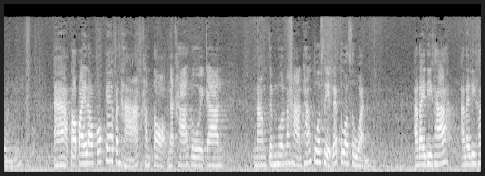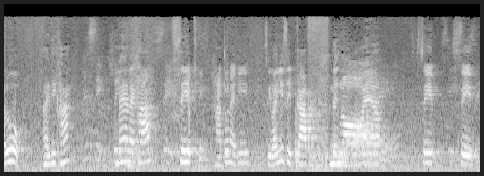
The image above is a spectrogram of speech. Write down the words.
ล อ่า ต่อไปเราก็แก้ปัญหาคำตอบนะคะ โดยการนำจำนวนมาหารทั้งตัวเศษและตัวส่วน อะไรดีคะ อะไรดีคะลูก อะไรดีคะสิบแม่อะไรคะสิบ10 หารตัวไหนดี 420 กับ 100ครับ10 10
